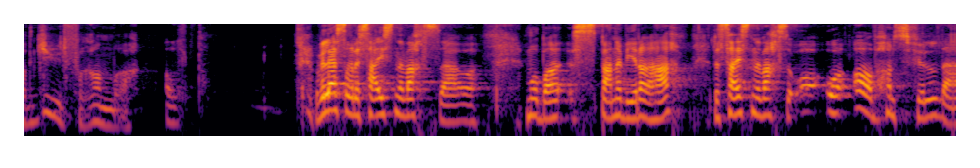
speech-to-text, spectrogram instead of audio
At Gud forandrer alt. Og Vi leser det 16. verset, og må bare spenne videre her. Det 16. verset, og, og av Hans fylde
